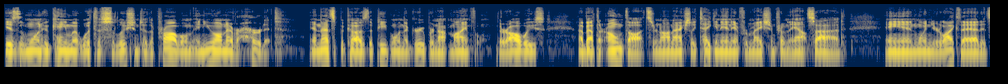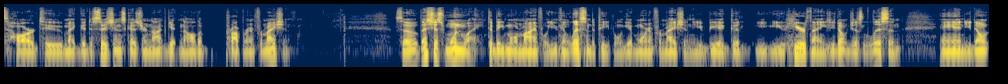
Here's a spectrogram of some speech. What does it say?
is the one who came up with the solution to the problem, and you all never heard it. And that's because the people in the group are not mindful. They're always about their own thoughts, they're not actually taking in information from the outside. And when you're like that, it's hard to make good decisions because you're not getting all the proper information. So that's just one way to be more mindful. You can listen to people and get more information. You be a good you, you hear things. You don't just listen and you don't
